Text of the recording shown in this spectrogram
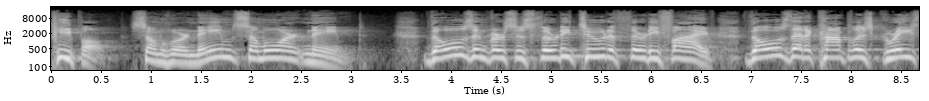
people some who are named, some who aren't named. Those in verses 32 to 35, those that accomplish great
